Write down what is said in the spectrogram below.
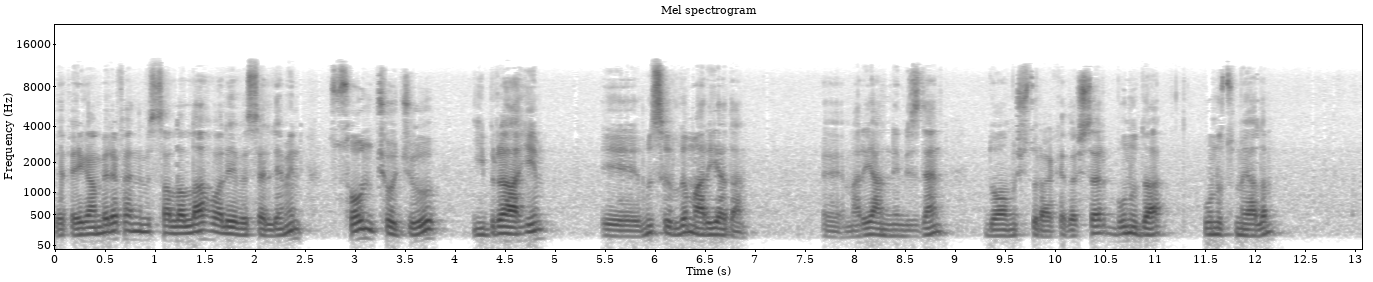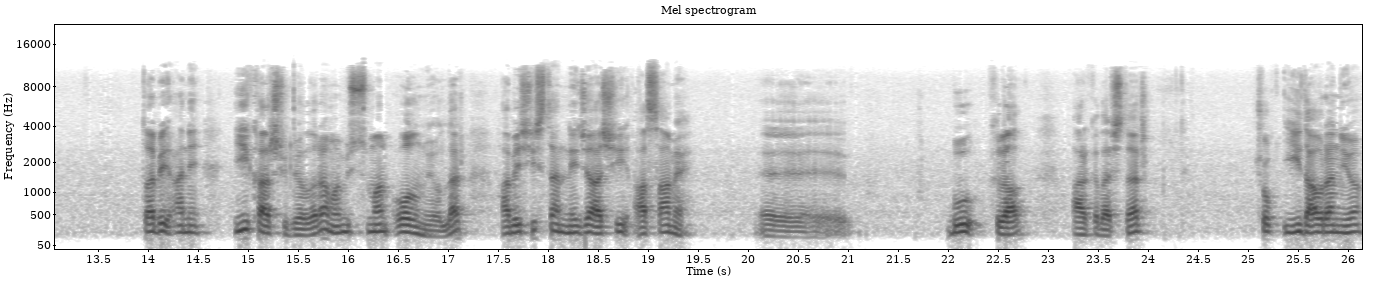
Ve Peygamber Efendimiz sallallahu aleyhi ve sellemin son çocuğu İbrahim e, Mısırlı Maria'dan, e, Maria annemizden doğmuştur arkadaşlar. Bunu da unutmayalım. Tabi hani iyi karşılıyorlar ama Müslüman olmuyorlar. Habeşistan Necaşi Asame e, bu kral arkadaşlar çok iyi davranıyor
